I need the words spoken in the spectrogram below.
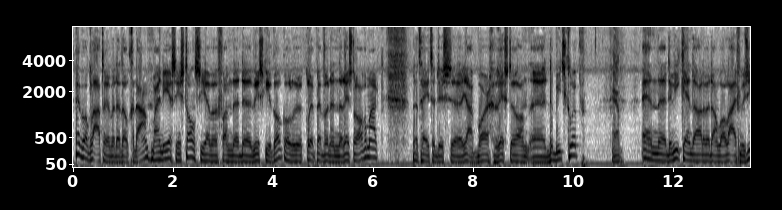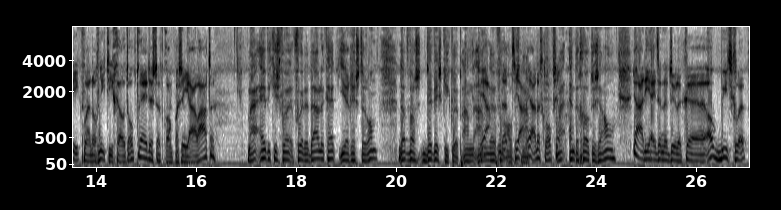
Hebben we ook later hebben we dat ook gedaan. Maar in de eerste instantie hebben we van de, de Whisky Go Club hebben we een restaurant gemaakt. Dat heette dus eh, ja, bar, restaurant The Beach Club. Ja. En de weekenden hadden we dan wel live muziek, maar nog niet die grote optredens. Dat kwam pas een jaar later. Maar eventjes voor, voor de duidelijkheid, je restaurant, dat was de Whisky Club aan, aan Ja, de Van dat, ja, ja, dat klopt. Ja. Maar, en de grote zaal? Ja, die heette natuurlijk eh, ook Beach Club.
